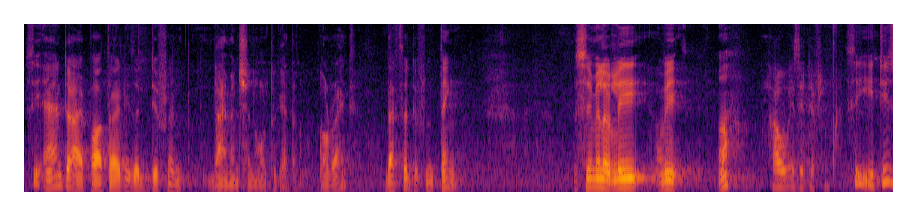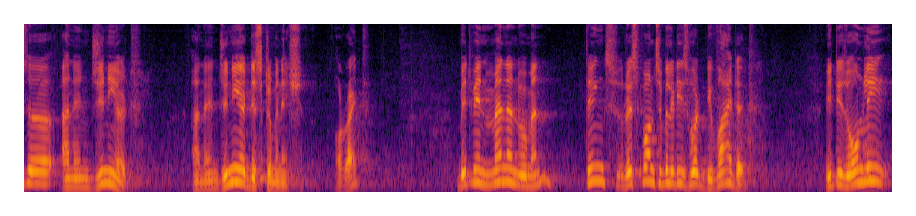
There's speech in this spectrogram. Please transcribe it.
See, anti-apartheid is a different dimension altogether, all right? That's a different thing. Similarly, we… huh? How is it different? See, it is a, an engineered, an engineered discrimination, all right? Between men and women, things, responsibilities were divided. It is only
